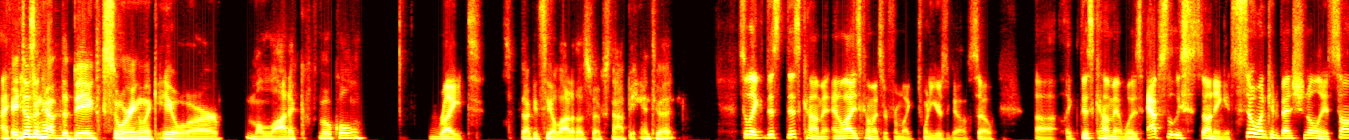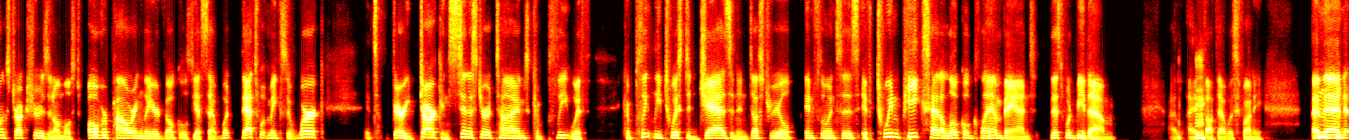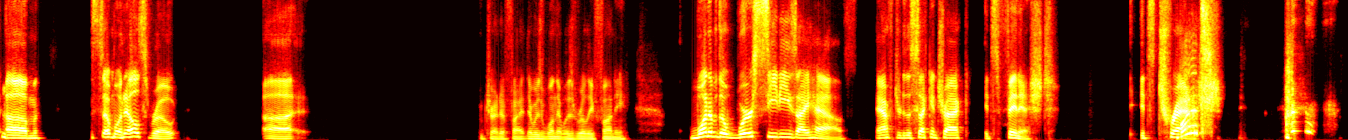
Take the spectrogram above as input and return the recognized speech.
yeah. It doesn't have the big soaring like AOR melodic vocal. right. So I could see a lot of those folks not being into it. So like this this comment, and a lot of these comments are from like 20 years ago. So uh like this comment was absolutely stunning. It's so unconventional in its song structures and almost overpowering layered vocals. Yet that what that's what makes it work. It's very dark and sinister at times, complete with completely twisted jazz and industrial influences. If Twin Peaks had a local glam band, this would be them. I, I Hmm. thought that was funny. And then um someone else wrote uh I'm trying to find there was one that was really funny. One of the worst CDs I have. After the second track, it's finished. It's trash.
